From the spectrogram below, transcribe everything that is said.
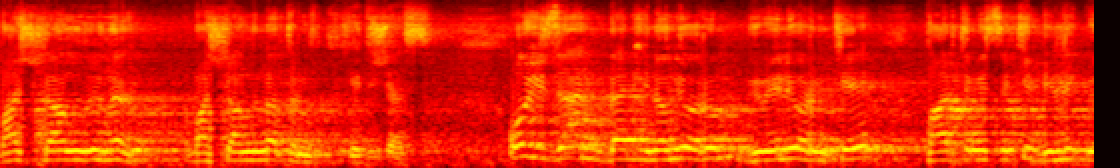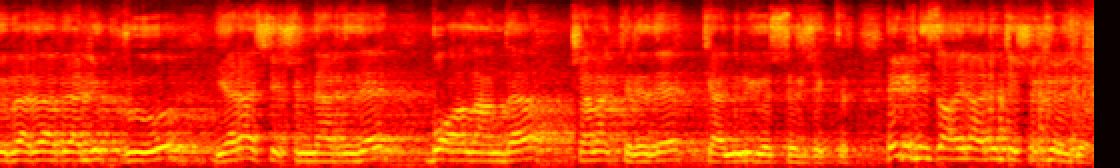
başkanlığını başkanlığına tanıklık edeceğiz. O yüzden ben inanıyorum, güveniyorum ki partimizdeki birlik ve beraberlik ruhu yerel seçimlerde de bu alanda Çanakkale'de kendini gösterecektir. Hepinize ayrı ayrı teşekkür ediyorum.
